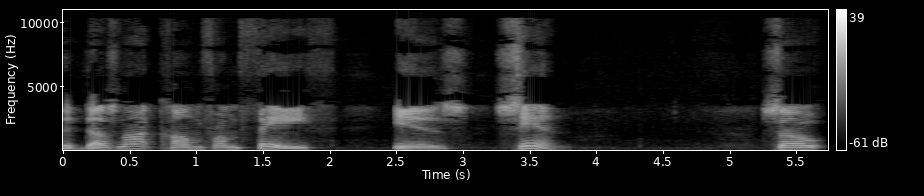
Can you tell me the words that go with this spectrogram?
that does not come from faith is sin. So,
